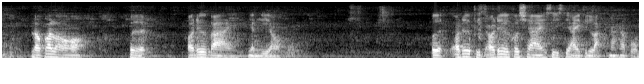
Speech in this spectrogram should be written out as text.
30 เราก็รอเปิดออเดอร์บายอย่างเดียว เปิดออเดอร์ปิดออเดอร์ก็ใช้ CCI เป็นหลักนะครับผม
